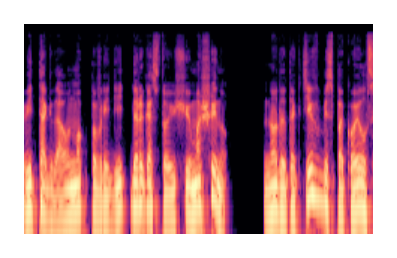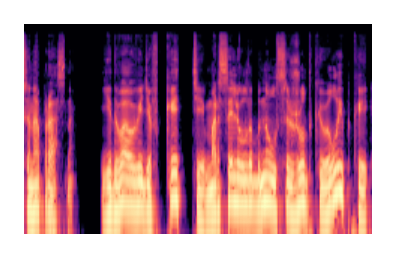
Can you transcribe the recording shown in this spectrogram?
ведь тогда он мог повредить дорогостоящую машину. Но детектив беспокоился напрасно. Едва увидев Кэтти, Марсель улыбнулся жуткой улыбкой,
